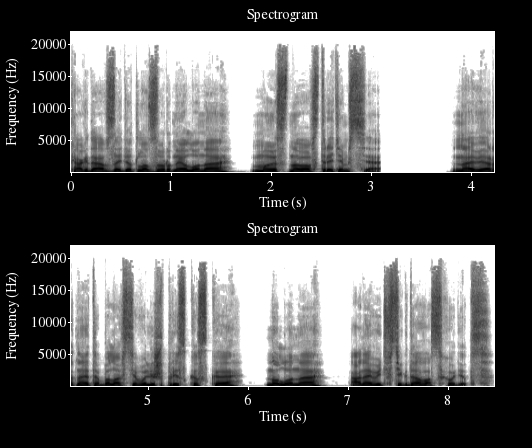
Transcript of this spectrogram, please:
Когда взойдет лазурная луна, мы снова встретимся. Наверное, это была всего лишь присказка, но луна, она ведь всегда восходит.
